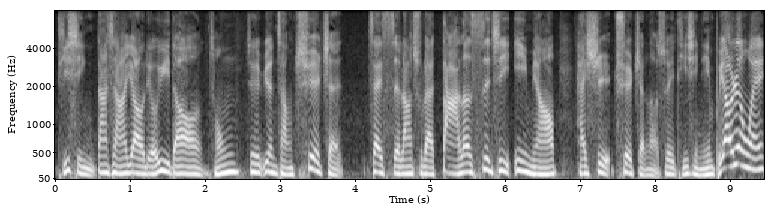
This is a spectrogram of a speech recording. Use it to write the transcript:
提醒大家要留意的哦。从这个院长确诊。再次拉出来打了四剂疫苗，还是确诊了，所以提醒您不要认为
